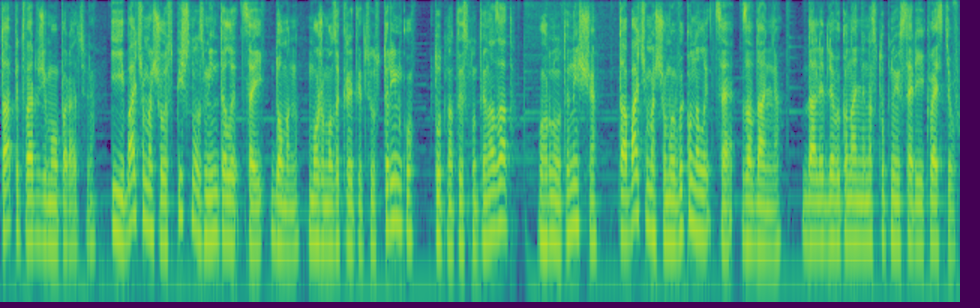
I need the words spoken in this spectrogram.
та підтверджуємо операцію. І бачимо, що успішно змінтили цей домен. Можемо закрити цю сторінку, тут натиснути назад, горнути нижче. Та бачимо, що ми виконали це завдання. Далі для виконання наступної серії квестів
